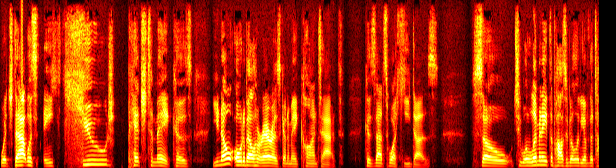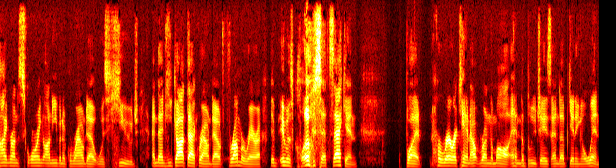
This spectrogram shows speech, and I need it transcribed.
which that was a huge pitch to make because you know Odubel Herrera is going to make contact because that's what he does. So to eliminate the possibility of the tying run scoring on even a ground out was huge. And then he got that ground out from Herrera. It, it was close at second, but Herrera can't outrun them all, and the Blue Jays end up getting a win.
